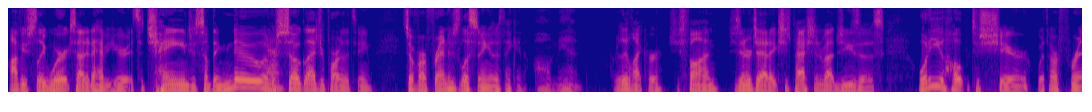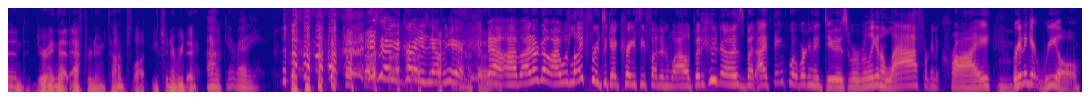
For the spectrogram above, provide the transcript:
obviously we're excited to have you here. It's a change, it's something new, and Yeah. we're so glad you're part of the team. So for our friend who's listening and they're thinking, "Oh man, I really like her. She's fun. She's energetic. She's passionate about Jesus." What do you hope to share with our friend during that afternoon time slot each and every day? Oh, get ready. it's gonna get crazy in here. No, um, I don't know. I would like for it to get crazy, fun, and wild, but who knows? But I think what we're gonna do is we're really gonna laugh. We're gonna cry. We're gonna get real.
